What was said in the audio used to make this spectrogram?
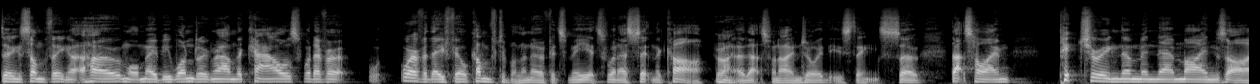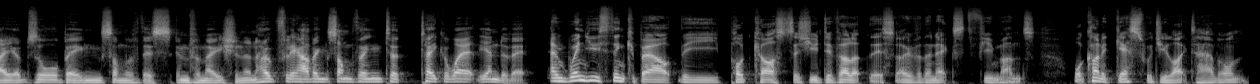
doing something at home or maybe wandering around the cows, whatever wherever they feel comfortable. I know if it's me, it's when I sit in the car. Right. You know, that's when I enjoy these things. So that's how I'm picturing them in their mind's eye, absorbing some of this information and hopefully having something to take away at the end of it. And when you think about the podcasts as you develop this over the next few months, what kind of guests would you like to have on?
